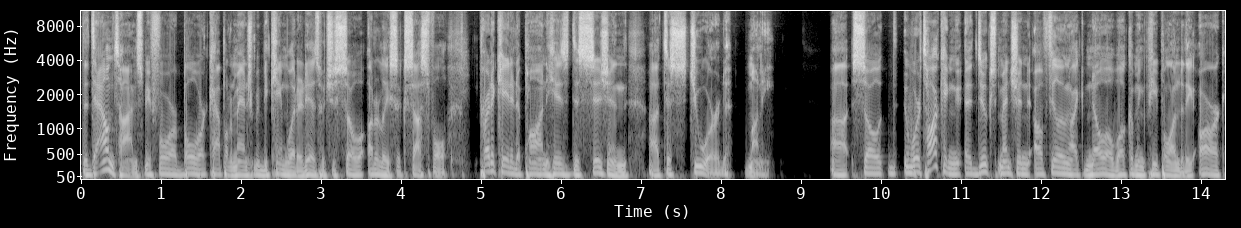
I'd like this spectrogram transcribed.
the downtimes before Bulwark Capital Management became what it is, which is so utterly successful, predicated upon his decision uh, to steward money. Uh, so we're talking, uh, Duke's mentioned uh, feeling like Noah welcoming people under the ark.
